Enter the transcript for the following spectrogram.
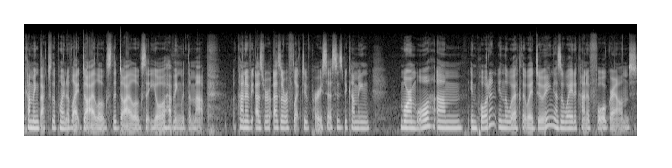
coming back to the point of like dialogues, the dialogues that you're having with the map, kind of as re- as a reflective process, is becoming more and more um, important in the work that we're doing as a way to kind of foreground,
